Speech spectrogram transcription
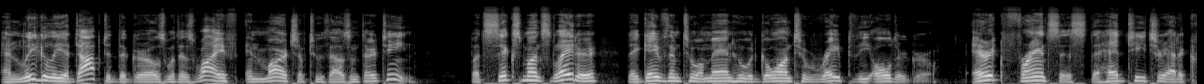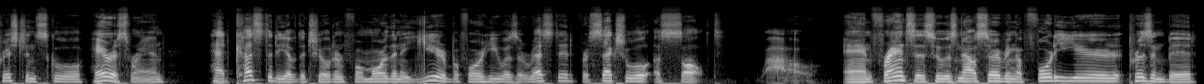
And legally adopted the girls with his wife in March of 2013. But six months later, they gave them to a man who would go on to rape the older girl. Eric Francis, the head teacher at a Christian school Harris ran, had custody of the children for more than a year before he was arrested for sexual assault. Wow. And Francis, who is now serving a 40 year prison bid,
